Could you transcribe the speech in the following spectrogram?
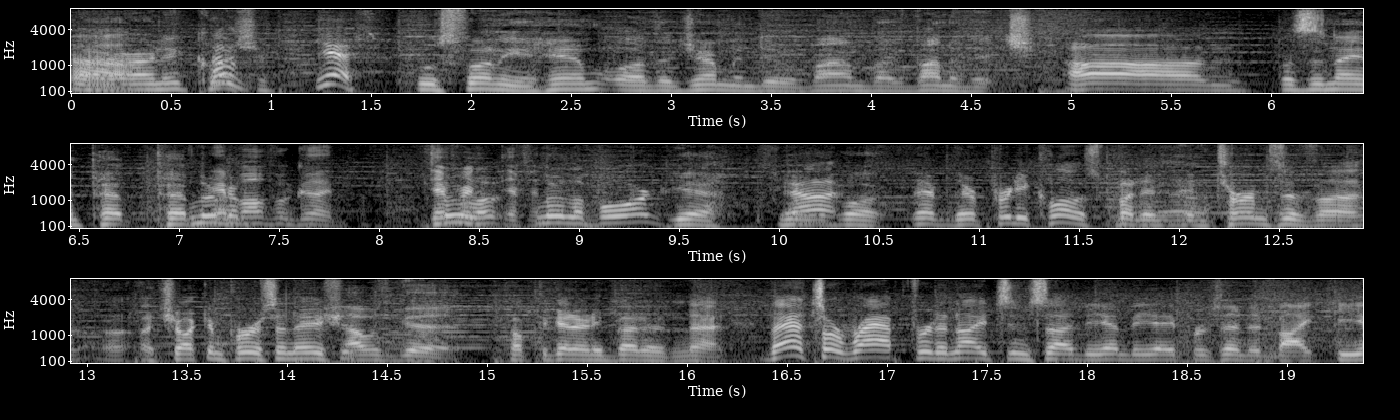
Uh, Ernie, question. Yes. Who's funnier, him or the German dude, Von Vonovich? Um, What's his name? Pep. Pep. They're both were good. Different, Lula, different. Lula Borg. Yeah. Yeah, Boy. they're, they're pretty close, but in, in terms of uh, a Chuck impersonation, That was good. tough to get any better than that. That's a wrap for tonight's Inside the NBA presented by Kia.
